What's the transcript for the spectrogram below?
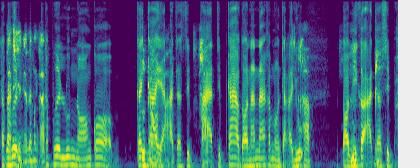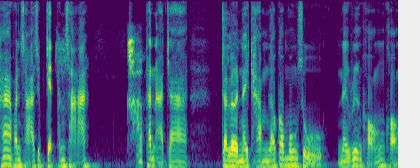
ถ้าน่าเพื่จะอนอย่างนั้นนะมั้งครับ ถ้าเพื่อนรุ่นน้องก็ใกรุ่นน้ล้องๆอะป่ะอาจจะสิบแปดสิบเก้าตอนนั้นนะคำนวณจากอายุ ครับ ตอนนี้ก็อาจจะสิบห้าพรรษาสิบเจ็ดพรรษา ครับ ท่านอาจจะเจริญในธรรม แล้วก็มุ่งสู่ในเรื่องของของ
